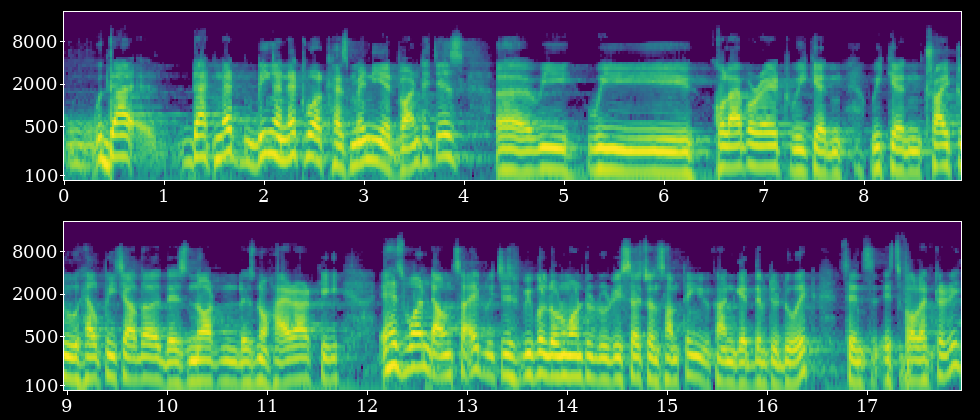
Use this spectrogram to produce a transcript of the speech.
that, that net, being a network has many advantages. Uh, we, we collaborate, we can, we can try to help each other. There's, not, there's no hierarchy. It has one downside, which is if people don't want to do research on something, you can't get them to do it since it's voluntary.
